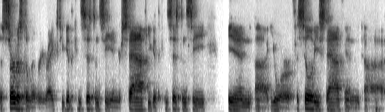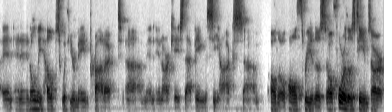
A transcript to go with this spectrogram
the service delivery, right? Because you get the consistency in your staff, you get the consistency in uh, your facility staff and, uh, and, and it only helps with your main product. Um, and in our case, that being the Seahawks, um, although all three of those, all four of those teams are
